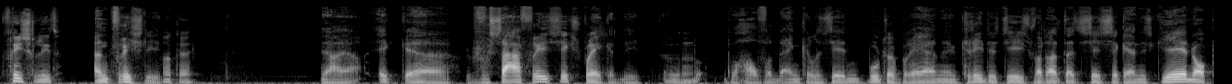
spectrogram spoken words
Fries lied. een Fries lied. Oké. Ja, ja, ik, eh, ik versta Fries, ik spreek het niet. Eh, be- Behalve een enkele zin, boeterbrein en kritisch, wat dat dat is, ik geen op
